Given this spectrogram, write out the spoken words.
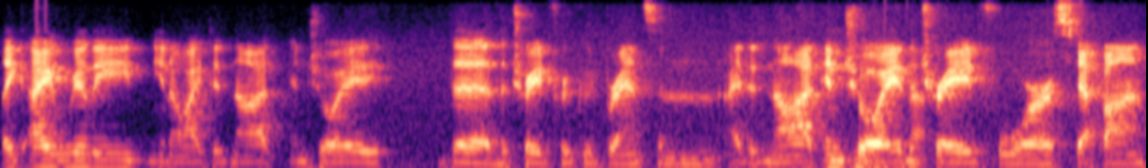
Like I really you know I did not enjoy the the trade for Gudbranson. I did not enjoy the trade for Stepan.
